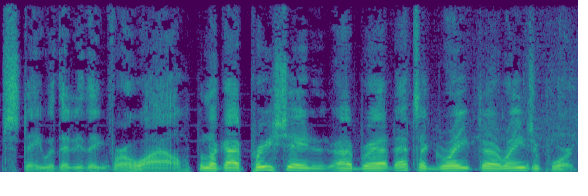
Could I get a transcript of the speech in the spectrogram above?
stay with anything for a while. But look, I appreciate it, uh, Brett. That's a great uh, range report.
